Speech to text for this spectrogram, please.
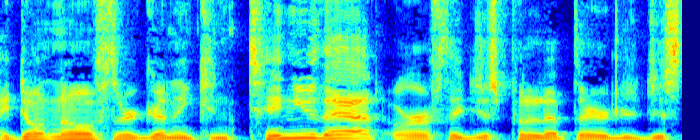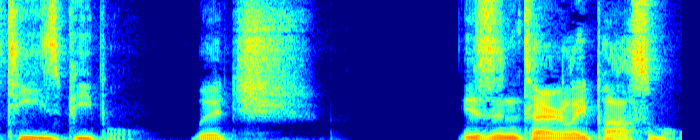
I don't know if they're going to continue that or if they just put it up there to just tease people, which is entirely possible.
